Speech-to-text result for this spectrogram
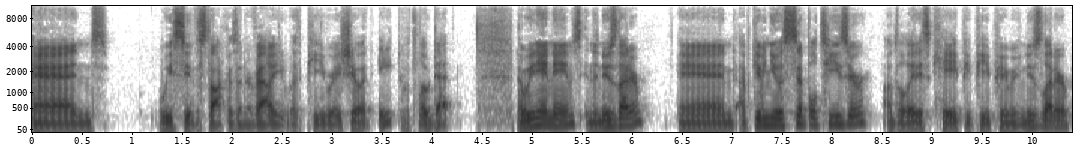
And we see the stock as undervalued with P ratio at eight with low debt. Now, we name names in the newsletter. And I've given you a simple teaser of the latest KPP premium newsletter.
